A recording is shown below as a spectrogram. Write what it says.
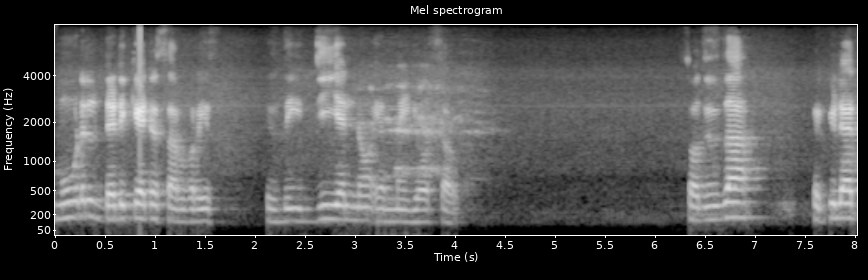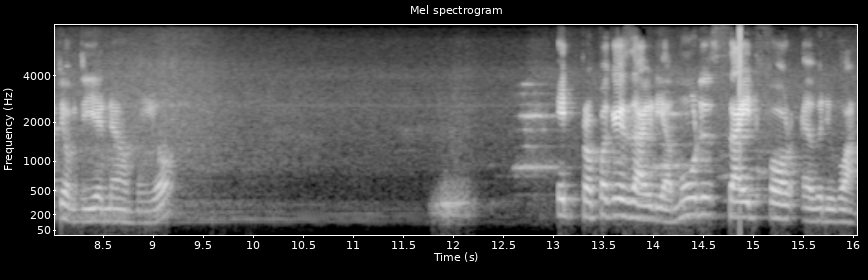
Moodle dedicated server is, is the GNOMIO server. So this is the peculiarity of GNOMIO. It propagates the idea Moodle site for everyone.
